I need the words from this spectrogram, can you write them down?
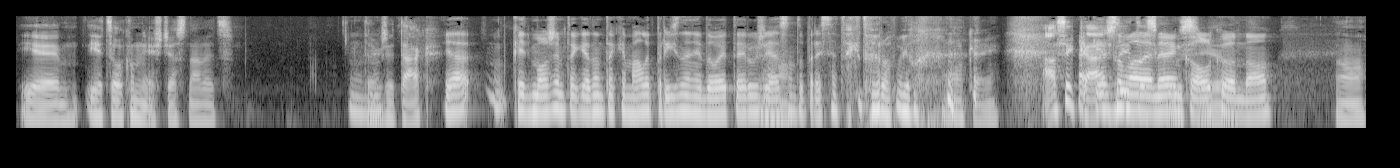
je, je celkom nešťastná vec. Mm-hmm. Takže tak. Ja, keď môžem, tak ja dám také malé priznanie do Eteru, že Aha. ja som to presne takto robil. Okay. Asi každý a keď som mal, neviem koľko, no. no.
